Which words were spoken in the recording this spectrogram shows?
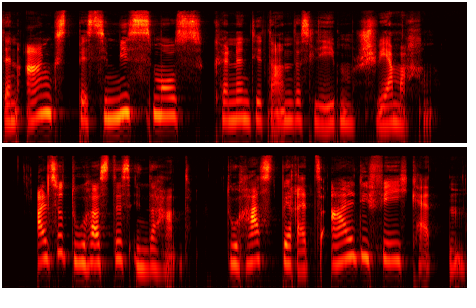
Denn Angst, Pessimismus können dir dann das Leben schwer machen. Also du hast es in der Hand. Du hast bereits all die Fähigkeiten,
